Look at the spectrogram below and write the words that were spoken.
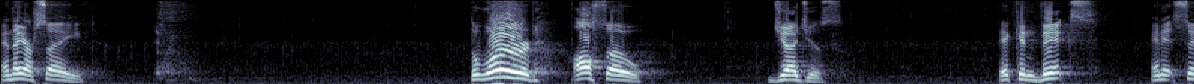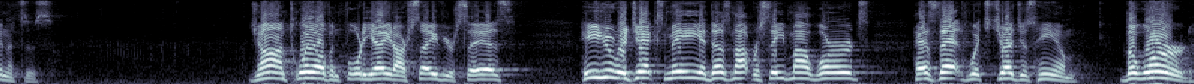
And they are saved. The word also judges, it convicts, and it sentences. John 12 and 48, our Savior says, He who rejects me and does not receive my words has that which judges him. The word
